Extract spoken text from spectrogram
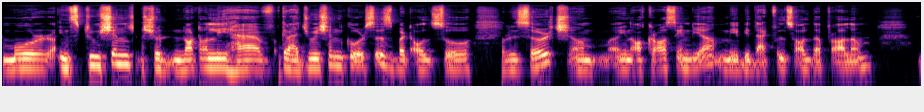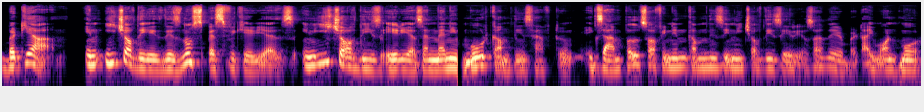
more institutions should not only have graduation courses but also research um, across india. Maybe that will solve the problem. But yeah in each of these there's no specific areas. In each of these areas and many more companies have to examples of indian companies in each of these areas are there but i want more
